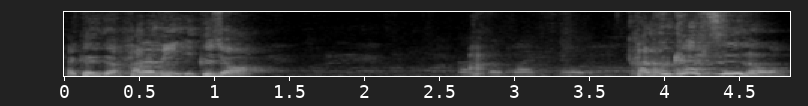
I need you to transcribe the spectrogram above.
早く行く。花火行くじゃん。恥ずかしい。恥ずかしいの？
